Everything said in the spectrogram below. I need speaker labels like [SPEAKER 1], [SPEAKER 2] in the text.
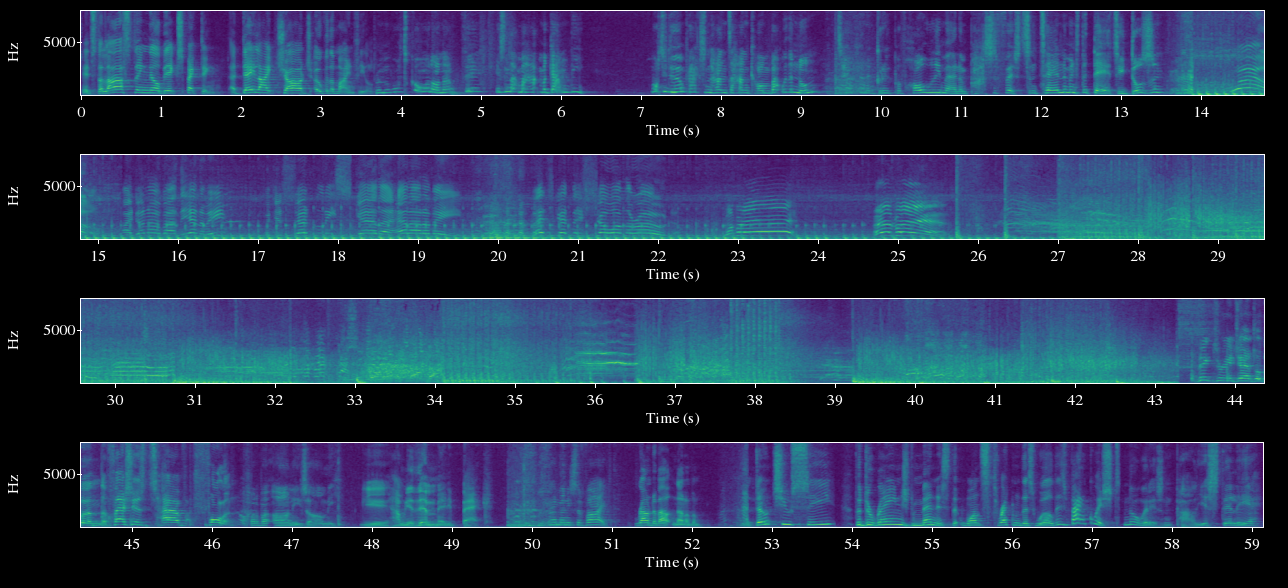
[SPEAKER 1] It's the last thing they'll be expecting. A daylight charge over the minefield.
[SPEAKER 2] Remember, what's going on out there? Isn't that Mahatma Gandhi? What's he doing practicing hand-to-hand combat with a nun? Taking a group of holy men and pacifists and turning them into the dirty dozen.
[SPEAKER 3] Well, I don't know about the enemy, but you certainly scare the hell out of me. Let's get this show on the road.
[SPEAKER 1] Victory, gentlemen. The fascists have fallen.
[SPEAKER 2] Oh, what about Arnie's army?
[SPEAKER 4] Yeah, how many of them made it back?
[SPEAKER 2] How many survived?
[SPEAKER 1] Roundabout none of them. Don't you see? The deranged menace that once threatened this world is vanquished.
[SPEAKER 2] No, it isn't, pal. You're still here.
